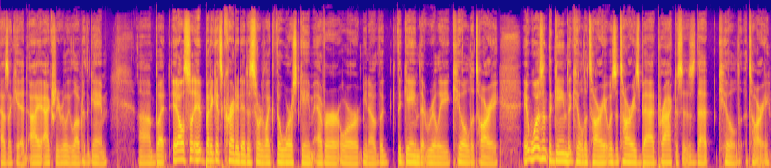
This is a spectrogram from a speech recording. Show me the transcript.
as a kid. I actually really loved the game. Uh, but it also it but it gets credited as sort of like the worst game ever or you know the the game that really killed Atari. It wasn't the game that killed Atari, it was Atari's bad practices that killed Atari.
